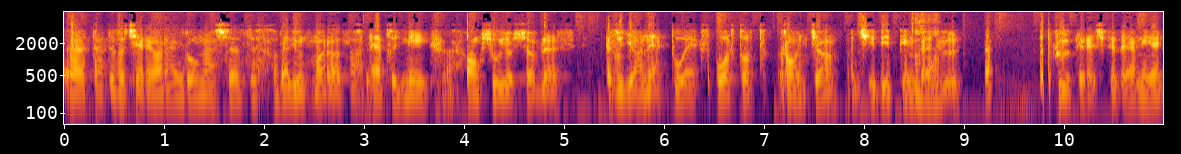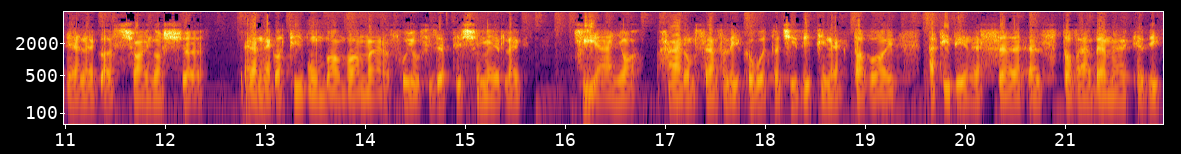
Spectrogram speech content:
Tehát ez a cserearány romlás ez velünk marad, lehet, hogy még hangsúlyosabb lesz. Ez ugye a nettó exportot rontja a GDP-n belül. A külkereskedelmi egyenleg az sajnos negatívumban van már, a folyófizetési mérleg hiánya 3%-a volt a GDP-nek tavaly, hát idén ez, ez tovább emelkedik,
